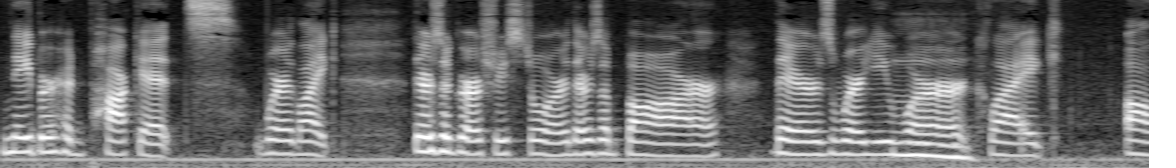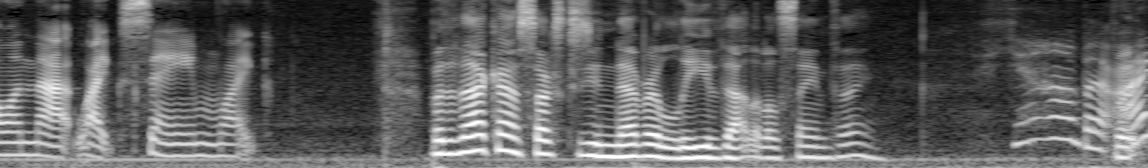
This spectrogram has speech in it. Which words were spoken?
neighborhood pockets where like there's a grocery store, there's a bar, there's where you Mm. work, like all in that like same like But then that kind of sucks because you never leave that little same thing. Yeah, but, But I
